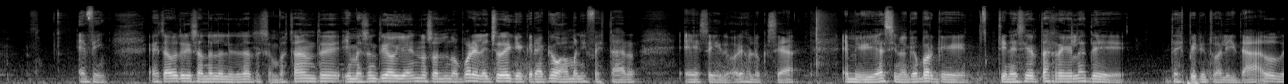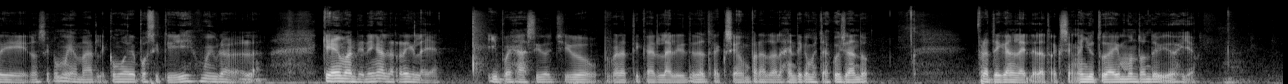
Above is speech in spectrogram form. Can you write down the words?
En fin, he estado utilizando la ley de la atracción bastante y me he sentido bien, no solo no por el hecho de que crea que va a manifestar eh, seguidores o lo que sea en mi vida, sino que porque tiene ciertas reglas de, de espiritualidad o de, no sé cómo llamarle, como de positivismo y bla, bla, bla, que me mantienen a la regla ya. Y pues ha sido chido practicar la ley de la atracción para toda la gente que me está escuchando. Practican la ley de la atracción. En YouTube hay un montón de videos ya.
